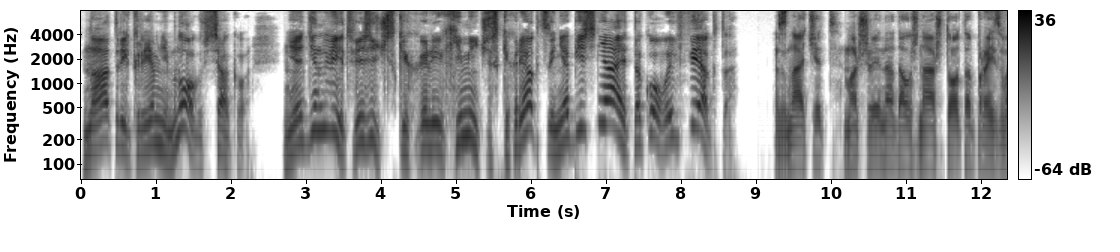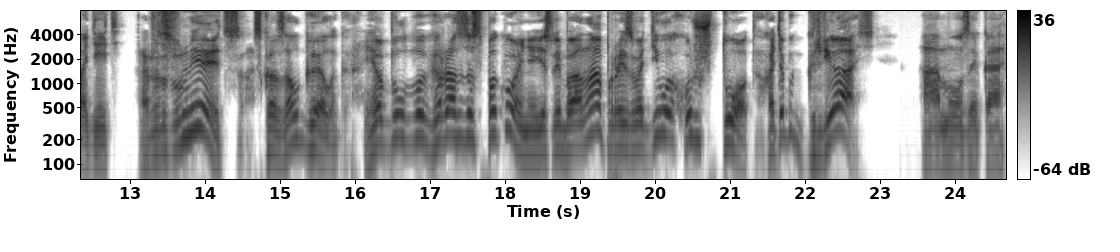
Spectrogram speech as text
натрий, кремний, много всякого. Ни один вид физических или химических реакций не объясняет такого эффекта. Значит, машина должна что-то производить. «Разумеется», — сказал Геллагер. «Я был бы гораздо спокойнее, если бы она производила хоть что-то, хотя бы грязь». «А музыка?»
